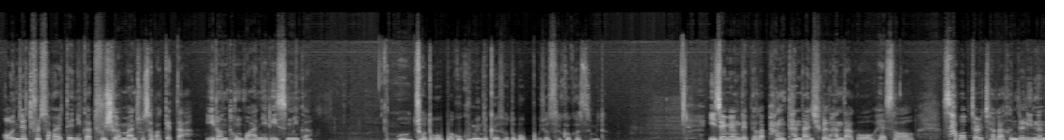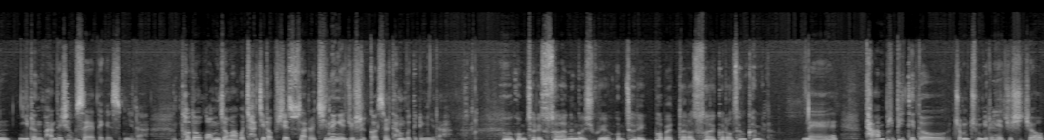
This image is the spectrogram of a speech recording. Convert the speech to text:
언제 출석할 테니까 2시간만 조사받겠다. 이런 통보한 일이 있습니까? 뭐 저도 못 봤고 국민들께서도 못 보셨을 것 같습니다. 이재명 대표가 방탄 단식을 한다고 해서 사법 절차가 흔들리는 일은 반드시 없어야 되겠습니다. 더더욱 엄정하고 차질 없이 수사를 진행해 주실 것을 당부드립니다. 어, 검찰이 수사하는 것이고요. 검찰이 법에 따라 수사할 거라고 생각합니다. 네. 다음 PPT도 좀 준비를 해 주시죠.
